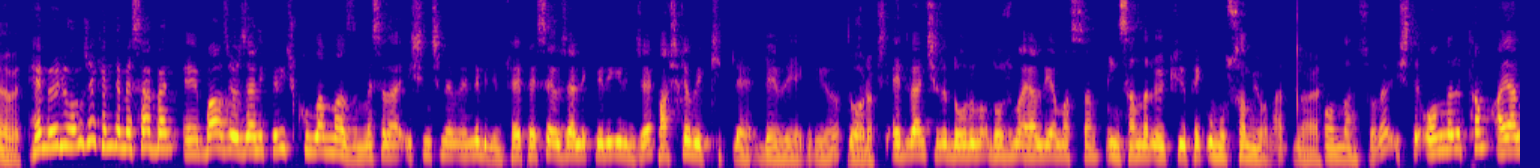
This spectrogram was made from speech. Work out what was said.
Evet. Hem öyle olacak hem de mesela ben e, bazı özellikleri hiç kullanmazdım. Mesela işin içine ne bileyim FPS özellikleri girince başka bir kitle devreye giriyor. Doğru. İşte Adventure'ı doğru dozunu ayarlayamazsan insanlar öyküyü pek umursamıyorlar. Evet. Ondan sonra işte onları tam ayar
